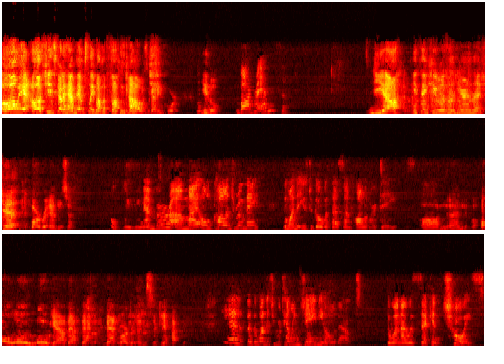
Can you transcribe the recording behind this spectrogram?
Oh, yeah. Oh, she's going to have him sleep on the fucking couch. What's betting for? You. Barbara Edmondson. Yeah. You think she wasn't hearing that shit? Barbara Edmondson? Oh, you remember um, my old college roommate? The one that used to go with us on all of our dates. Um, and, oh, oh, oh, yeah, that, that, that Barbara Ensign, yeah. Yes, the, the one that you were telling Jamie all about. The one I was second choice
